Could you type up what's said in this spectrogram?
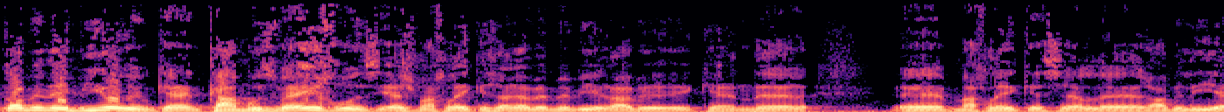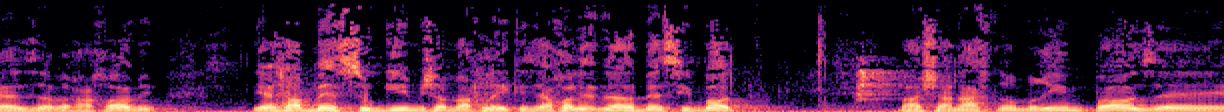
כל מיני ביורים, כן, קמוס ואיכוס, יש מחלקת שהרבא מביא, רבי, כן, אה, אה, מחלקת של אה, רבי אליעזר וחכומים, יש הרבה סוגים של מחלקת, זה יכול להיות הרבה סיבות. מה שאנחנו אומרים פה זה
